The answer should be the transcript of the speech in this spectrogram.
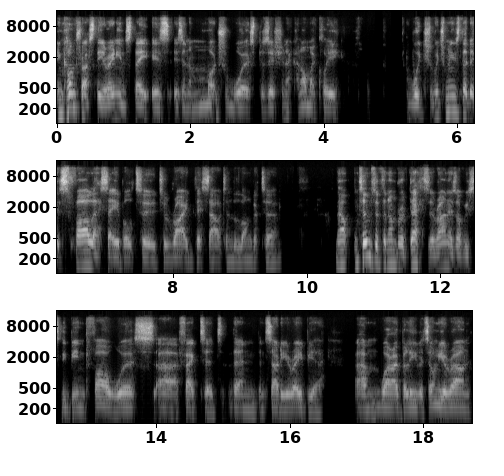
In contrast, the Iranian state is, is in a much worse position economically, which, which means that it's far less able to, to ride this out in the longer term. Now, in terms of the number of deaths, Iran has obviously been far worse uh, affected than, than Saudi Arabia, um, where I believe it's only around,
